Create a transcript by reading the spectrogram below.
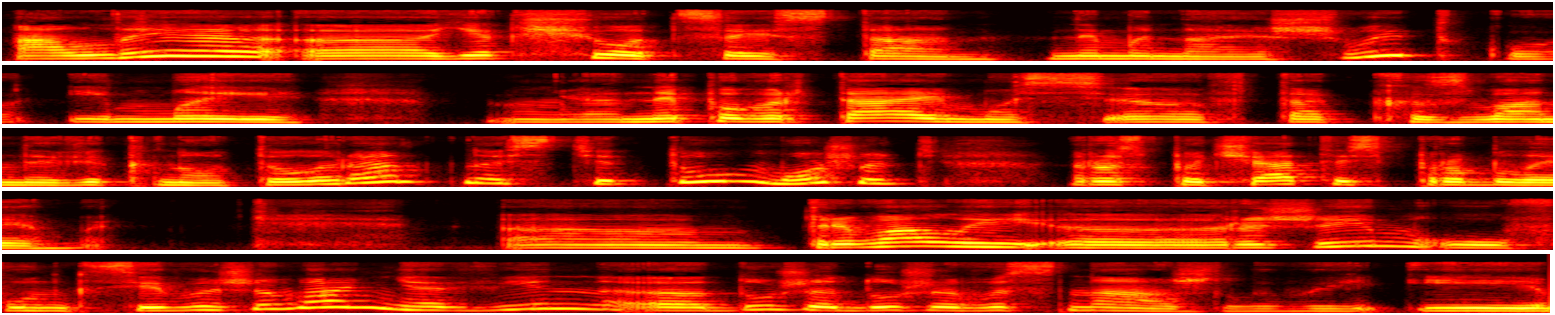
Але е, якщо цей стан не минає швидко, і ми не повертаємось е, в так зване вікно толерантності, то можуть розпочатись проблеми. Е, тривалий е, режим у функції виживання він дуже-дуже виснажливий і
